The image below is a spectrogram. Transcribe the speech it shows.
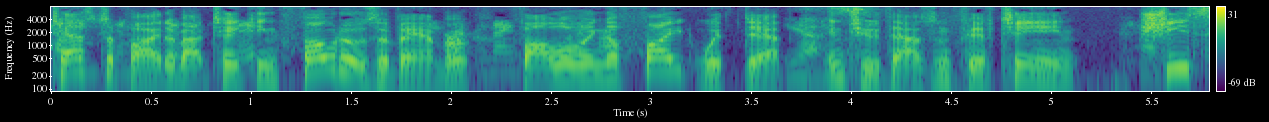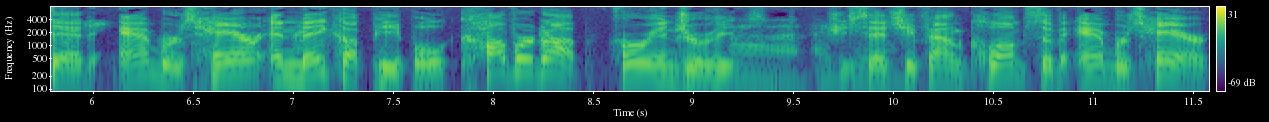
testified about taking photos of Amber following a fight with Depp in 2015. She said Amber's hair and makeup people covered up her injuries. Uh, she said she found clumps of Amber's hair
